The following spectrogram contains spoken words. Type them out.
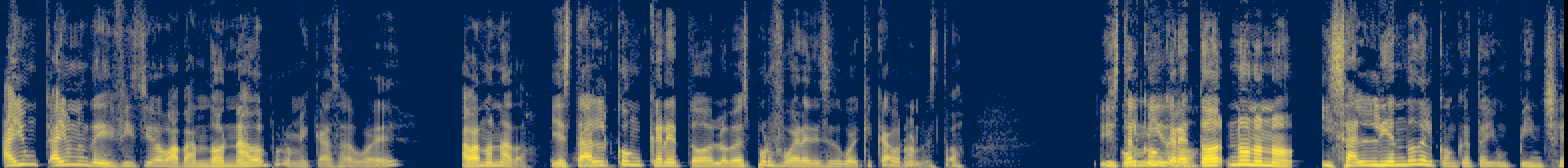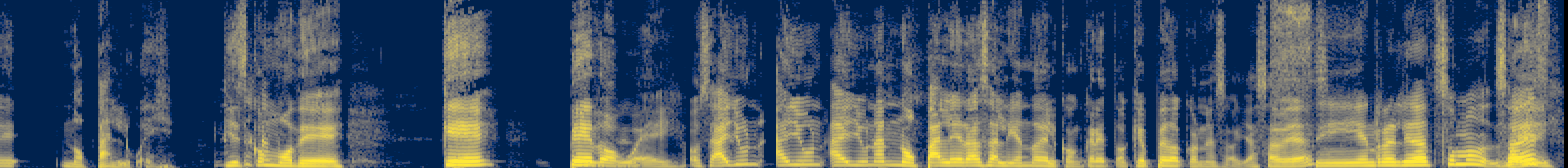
hay un, hay un edificio abandonado por mi casa, güey. Abandonado. Y está el concreto, lo ves por fuera y dices, güey, qué cabrón esto. Y está el concreto. No, no, no. Y saliendo del concreto hay un pinche nopal, güey. Y es como de, ¿qué pedo, sí. güey? O sea, hay un, hay un, hay una nopalera saliendo del concreto. ¿Qué pedo con eso? ¿Ya sabes? Sí, en realidad somos, ¿sabes?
